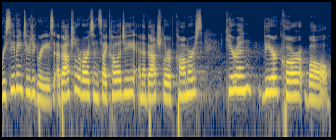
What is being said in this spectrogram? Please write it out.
Receiving two degrees, a Bachelor of Arts in Psychology and a Bachelor of Commerce, Kiran Veer Kaur Ball.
